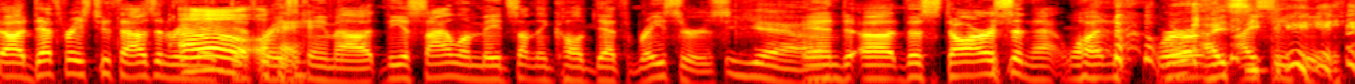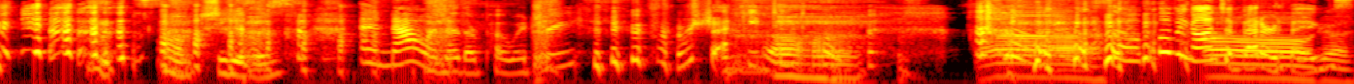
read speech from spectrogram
uh, Death Race 2000 remake Oh, Death Race came out, the Asylum made something called Death Racers, Yeah. and uh, the stars in that one were Were ICP. ICP. Oh, Jesus. And now another poetry from Shaggy Two. Oh. Uh, so moving on to better Oh, things.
